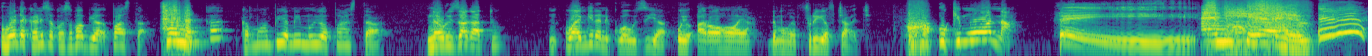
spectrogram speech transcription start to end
uende kanisa kwa sababu ya pasta Tena. Ah, kamwambia mimi huyo pasta naulizaga tu wengine ni kuwauzia huyo arohoya demohe free of charge ukimwona hey. And hear him. eh,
